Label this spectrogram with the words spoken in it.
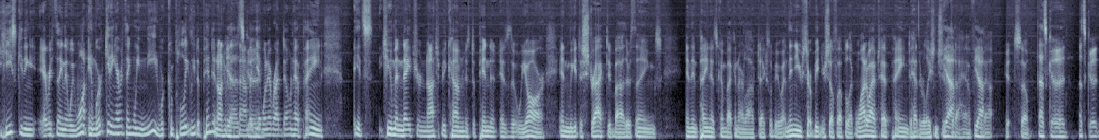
he's getting everything that we want, and we're getting everything we need. We're completely dependent on him Yeah, at the that's time. But yet, whenever I don't have pain, it's human nature not to become as dependent as that we are, and we get distracted by other things. And then pain has come back in our life to actually be away. And then you start beating yourself up like, why do I have to have pain to have the relationship Yeah. that I have Yeah. without it? So That's good. That's good.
